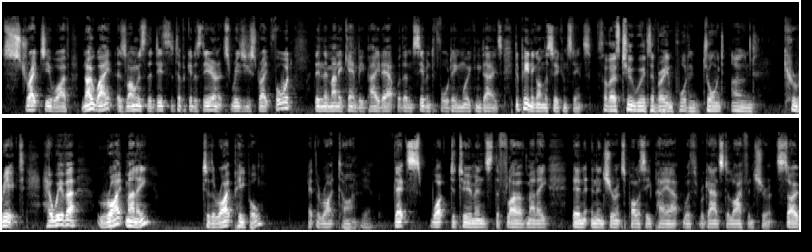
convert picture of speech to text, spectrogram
Straight to your wife. No wait, as long as the death certificate is there and it's reasonably straightforward, then the money can be paid out within 7 to 14 working days, depending on the circumstance. So those two words are very important joint owned. Correct. However, right money to the right people at the right time. Yeah. That's what determines the flow of money in an insurance policy payout with regards to life insurance. So,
